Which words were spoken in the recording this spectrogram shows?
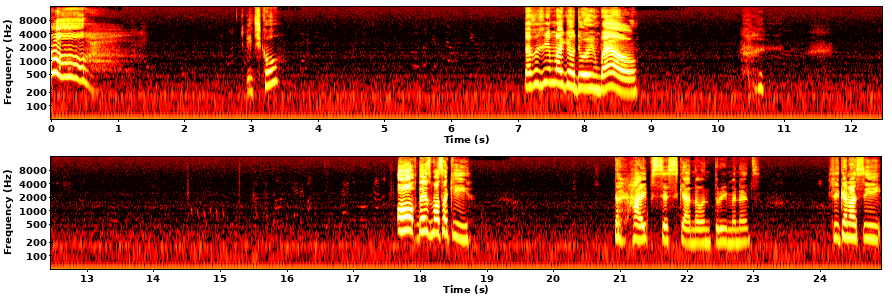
Oh. Ichiko? Doesn't seem like you're doing well. oh, there's Masaki. The hype sis scandal in three minutes. She's gonna see.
